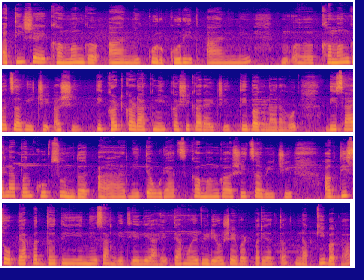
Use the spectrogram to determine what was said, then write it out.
अतिशय खमंग आणि कुरकुरीत आणि खमंग चवीची अशी तिखट कडाकणी कशी करायची ती बघणार आहोत. दिसायला पण खूप सुंदर आणि तेवढ्याच खमंग अशी चवीची अगदी सोप्या पद्धतीने सांगितलेली आहे. त्यामुळे व्हिडिओ शेवटपर्यंत नक्की बघा.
